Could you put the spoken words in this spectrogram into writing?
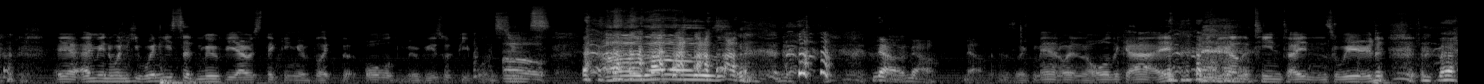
yeah, I mean when he when he said movie, I was thinking of like the old movies with people in suits. Oh, those! no, no, no. I was like, man, what an old guy. Maybe on the Teen Titans, weird. but,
